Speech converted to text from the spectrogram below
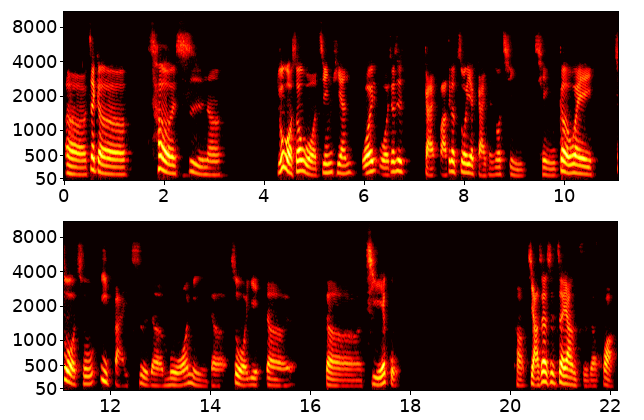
呃，这个测试呢，如果说我今天我我就是改把这个作业改成说，请请各位做出一百次的模拟的作业的的结果。好，假设是这样子的话，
